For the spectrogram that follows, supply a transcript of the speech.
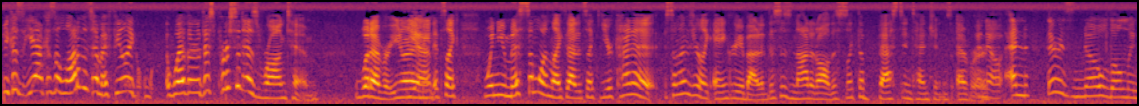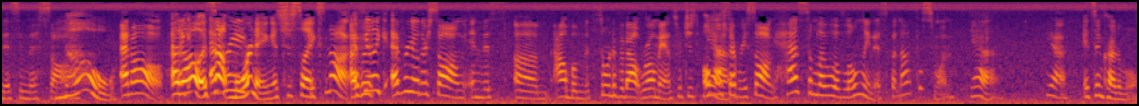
Because yeah, because a lot of the time I feel like w- whether this person has wronged him, whatever, you know what Yeah. I mean? It's like when you miss someone like that, it's like you're kind of sometimes you're like angry about it. This is not at all. This is like the best intentions ever. I know, and there is no loneliness in this song. No, at all. at Like, all. It's every- not mourning. It's just like It's not. I, I feel would- like every other song in this um, album that's sort of about romance, which is almost Yeah. every song, has some level of loneliness, but not this one. yeah, Yeah. it's incredible.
